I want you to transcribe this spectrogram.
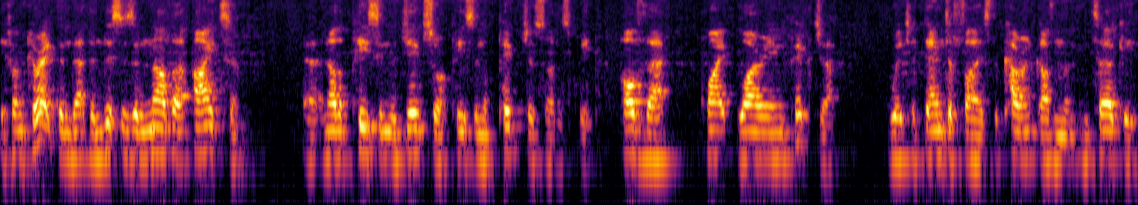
If I'm correct in that, then this is another item, another piece in the jigsaw, a piece in the picture, so to speak, of that quite worrying picture, which identifies the current government in Turkey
